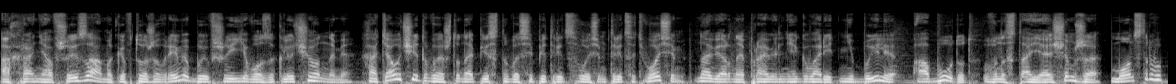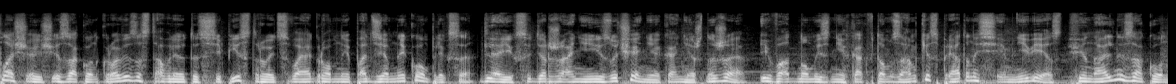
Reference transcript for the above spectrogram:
охранявшие замок и в то же время бывшие его заключенными. Хотя, учитывая, что написано в SCP-3838, наверное, правильнее говорить не были, а будут. В настоящем же монстры, воплощающие закон крови, заставляют SCP строить свои огромные подземные комплексы. Для их содержания и изучения, конечно же. И в одном из них, как в том замке, спрятаны семь невест. Финальный закон,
